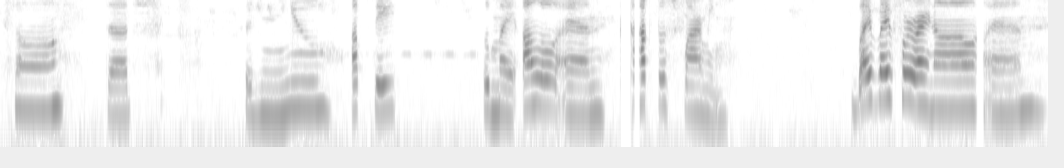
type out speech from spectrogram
So that's the new update of my aloe and cactus farming. Bye bye for right now and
